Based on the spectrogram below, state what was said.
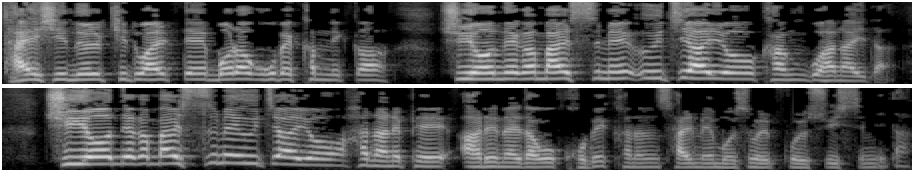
다윗이 늘 기도할 때 뭐라고 고백합니까? 주여 내가 말씀에 의지하여 강구하나이다. 주여 내가 말씀에 의지하여 하나님 앞에 아뢰나이다고 고백하는 삶의 모습을 볼 수 있습니다.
